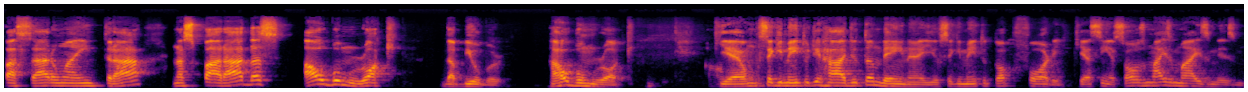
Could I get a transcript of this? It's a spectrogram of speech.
passaram a entrar nas paradas album rock da Billboard. Album rock, que é um segmento de rádio também, né? E o segmento top 40, que é assim, é só os mais mais mesmo.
